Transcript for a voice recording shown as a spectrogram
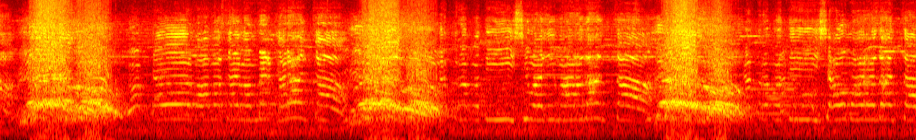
डॉक्टर बाबासाहेब आंबेडकरांचा. छत्रपती शिवाजी महाराजांचा छत्रपती शाहू महाराजांचा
